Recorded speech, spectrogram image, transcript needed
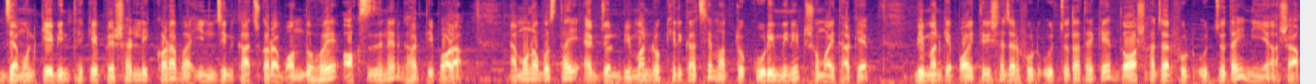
যেমন কেবিন থেকে প্রেশার লিক করা বা ইঞ্জিন কাজ করা বন্ধ হয়ে অক্সিজেনের ঘাটতি পড়া, এমন অবস্থায় একজন বিমানরক্ষীর কাছে মাত্র কুড়ি মিনিট সময় থাকে। বিমানকে পঁয়ত্রিশ হাজার ফুট উচ্চতা থেকে দশ হাজার ফুট উচ্চতায় নিয়ে আসা।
